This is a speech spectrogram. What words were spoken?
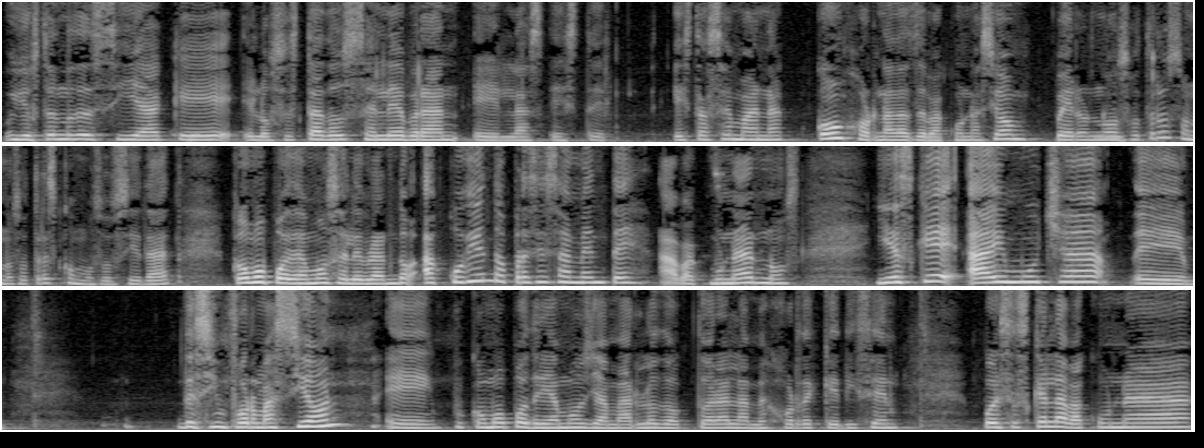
usted nos decía que los estados celebran eh, las, este, esta semana con jornadas de vacunación, pero nosotros o nosotras como sociedad, ¿cómo podemos celebrarlo? Acudiendo precisamente a vacunarnos. Y es que hay mucha eh, desinformación, ¿cómo podríamos llamarlo, doctora? A lo mejor de que dicen, pues es que la vacuna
